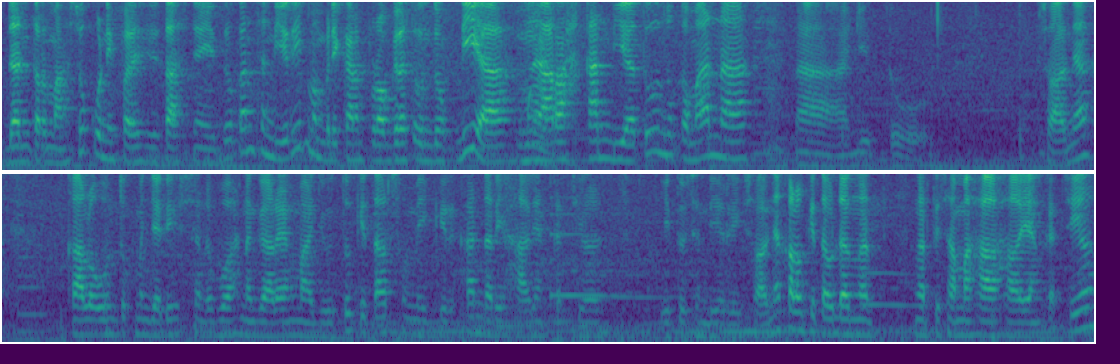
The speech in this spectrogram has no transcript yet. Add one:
Dan termasuk universitasnya itu kan sendiri memberikan progres untuk dia Benar. mengarahkan dia tuh untuk ke mana. Nah gitu. Soalnya kalau untuk menjadi sebuah negara yang maju tuh kita harus memikirkan dari hal yang kecil itu sendiri soalnya kalau kita udah ngerti, ngerti sama hal-hal yang kecil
